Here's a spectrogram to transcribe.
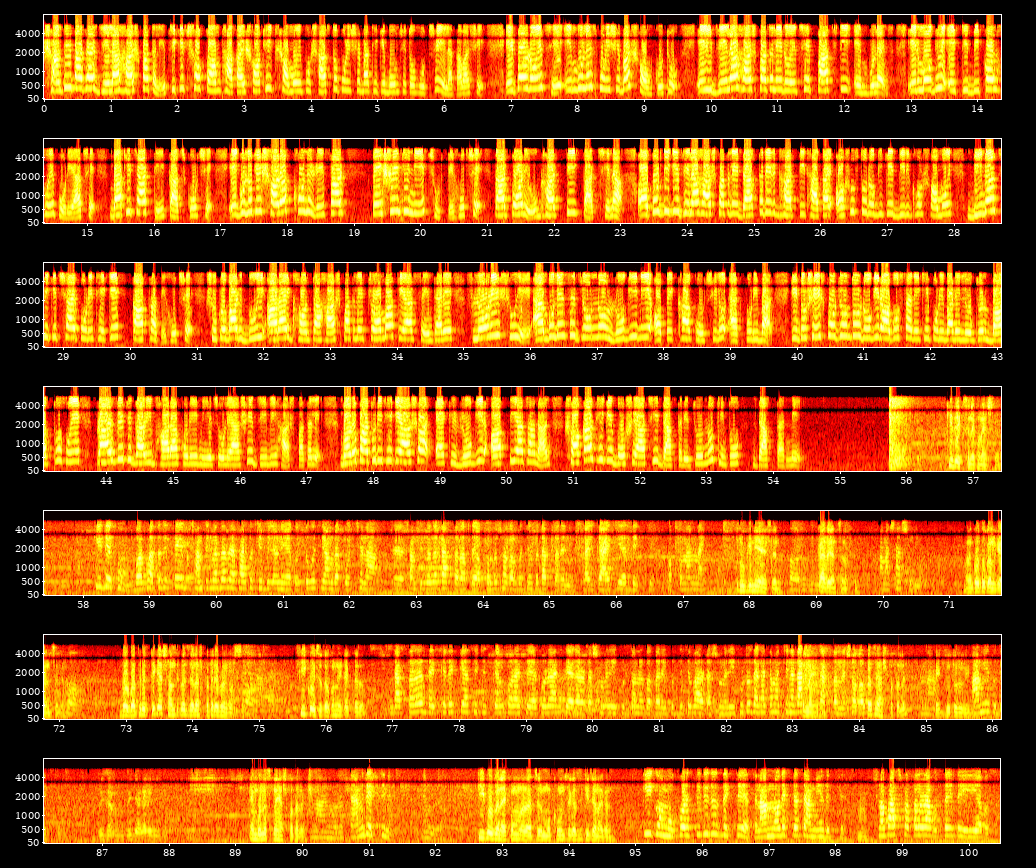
শান্তিরবাজার জেলা হাসপাতালে চিকিৎসক কম থাকায় সঠিক সময় স্বাস্থ্য পরিষেবা থেকে বঞ্চিত হচ্ছে এলাকাবাসী। এরপর রয়েছে অ্যাম্বুলেন্স পরিষেবার সংকটও এই জেলা হাসপাতালে রয়েছে পাঁচটি অ্যাম্বুলেন্স। এর মধ্যে একটি বিকল হয়ে পড়ে আছে। বাকি চারটি কাজ করছে। এগুলোকে সারাক্ষণ, রেফার পেশেন্ট নিয়ে ছুটতে হচ্ছে। তারপরেও ঘাটতি কাটছে না। অপরদিকে জেলা হাসপাতালে ডাক্তারের ঘাটতি থাকায় অসুস্থ রোগীকে দীর্ঘ সময় বিনা চিকিৎসায় পড়ে থেকে কাতরাতে হচ্ছে। শুক্রবার দুই আড়াই ঘণ্টা হাসপাতালের ট্রমা কেয়ার সেন্টারে ফ্লোরে শুয়ে অ্যাম্বুলেন্সের জন্য রোগী নিয়ে অপেক্ষা করছিল এক পরিবার। কিন্তু শেষ পর্যন্ত রোগীর অবস্থা দেখে পরিবারের লোকজন বাধ্য হয়ে প্রাইভেট গাড়ি ভাড়া করে নিয়ে চলে আসে জিবি হাসপাতালে। বড় পাথুরি থেকে আসা এক রোগীর আত্মীয়া জানান সকাল থেকে বসে আছি ডাক্তারের জন্য কিন্তু ডাক্তার নেই। কি দেখছেন এখন এসে? কি দেখুন বরফাতরিতে শান্তির বাজার রেফার করছে বিলনিয়া করতে করছি আমরা করছে না। এ, শান্তির বাজার ডাক্তার আছে এখন তো সকাল পর্যন্ত ডাক্তারে নেই। কালকে আইসি আর দেখছি এখন আর নাই। রুগী নিয়ে আছেন কারে আনছেন আপনি? আমার শাশুড়ি। মানে গতকালকে আনছিলেন? হ, বরবাতুরের থেকে শান্তিপুর জেলা হাসপাতালে রেফার করছে। কি কইছে তখন এই ডাক্তার ডাক্তারের দেখে দেখে সিটি স্ক্যান করাইছে এরপরে আজকে এগারোটার সময় রিপোর্ট দানের কথা রিপোর্ট দিতে বারোটার সময় রিপোর্টও দেখাতে পারছি না ডাক্তার ডাক্তার নেই সকাল আছে হাসপাতালে? এক দুটো রুগী? আমিও তো দেখছি। অ্যাম্বুলেন্স নেই হাসপাতালে? না আমি বলছি আমি দেখছি না ambulance। কি করবেন এখন রাজ্যের মুখ্যমন্ত্রীর কাছে কি জানাবেন? কি কম পরিস্থিতি তো দেখতে আছেন আমরাও দেখতে আছি আমিও দেখতে আছি। সব হাসপাতালের অবস্থাই তো এই অবস্থা।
